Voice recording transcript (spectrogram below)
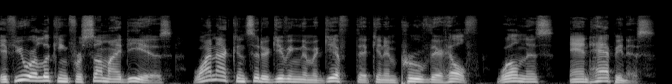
If you are looking for some ideas, why not consider giving them a gift that can improve their health, wellness, and happiness?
